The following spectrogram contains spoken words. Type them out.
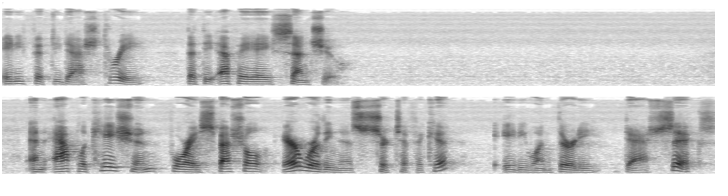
8050-3 that the FAA sent you. an application for a special airworthiness certificate, 8130-6,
